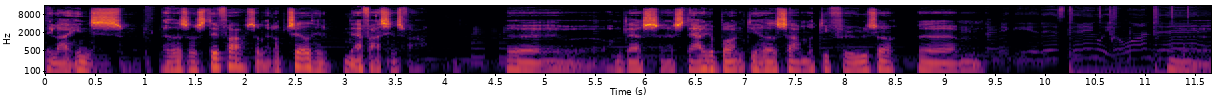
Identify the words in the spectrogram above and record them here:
eller hendes, hvad hedder sådan, stefar, som adopterede hende. Mm. Det er faktisk hendes far. Øh, om deres øh, stærke bånd, de havde sammen, og de følelser, øh, øh,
